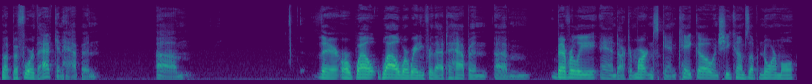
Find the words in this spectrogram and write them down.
but before that can happen, um, there or while while we're waiting for that to happen, um, Beverly and Dr. Martin scan Keiko, and she comes up normal.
